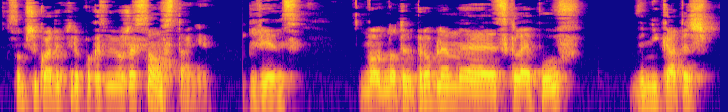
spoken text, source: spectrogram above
są przykłady, które pokazują, że są w stanie. Więc no, no ten problem e, sklepów wynika też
